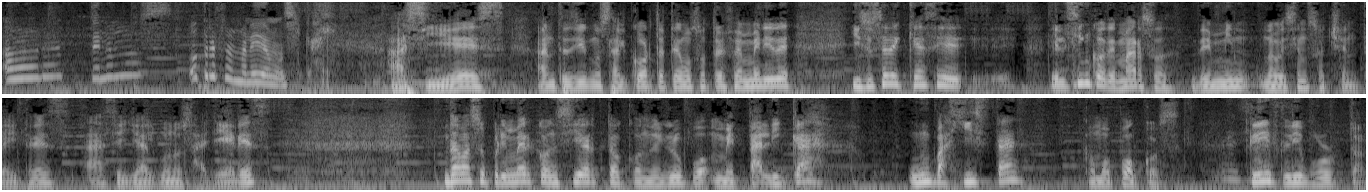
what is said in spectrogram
Ahora tenemos otra efeméride musical. Así es. Antes de irnos al corte, tenemos otra efeméride. Y sucede que hace el 5 de marzo de 1983, hace ya algunos ayeres, daba su primer concierto con el grupo Metallica, un bajista como pocos, Cliff Lee Burton.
